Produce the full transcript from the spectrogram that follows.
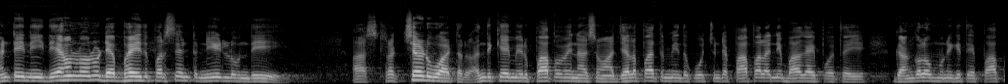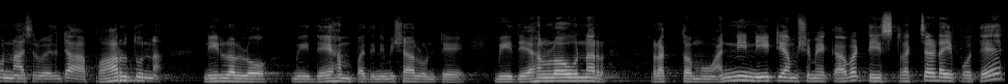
అంటే నీ దేహంలోనూ డెబ్భై ఐదు పర్సెంట్ నీళ్ళు ఉంది ఆ స్ట్రక్చర్డ్ వాటర్. అందుకే మీరు పాప వినాశం. ఆ జలపాతం మీద కూర్చుంటే పాపాలన్నీ బాగా అయిపోతాయి గంగలో మునిగితే పాపం నాశనం ఏదంటే ఆ పారుతున్న నీళ్ళల్లో మీ దేహం పది నిమిషాలు ఉంటే మీ దేహంలో ఉన్న రక్తము అన్నీ నీటి అంశమే కాబట్టి స్ట్రక్చర్డ్ అయిపోతే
